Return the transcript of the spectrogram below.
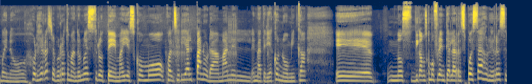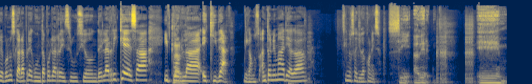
Bueno, Jorge Restrepo, retomando nuestro tema y es como, ¿cuál sería el panorama en, el- en materia económica? Eh, nos, digamos, como frente a la respuesta de Jorge Restrepo, nos queda la pregunta por la redistribución de la riqueza y por Claro. la equidad. Digamos, Antonio Madariaga, si nos ayuda con eso. Sí, a ver, eh,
